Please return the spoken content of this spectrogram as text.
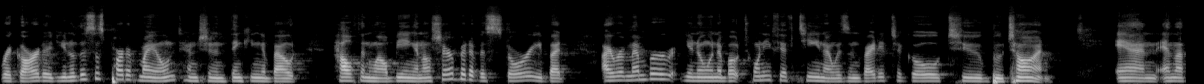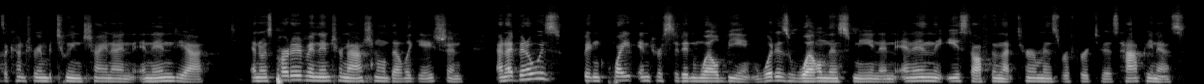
regarded, you know, this is part of my own tension in thinking about health and well-being. And I'll share a bit of a story, but I remember, you know, in about 2015, I was invited to go to Bhutan. And, and that's a country in between China and, and India and I was part of an international delegation. And I've been always been quite interested in well-being. What does wellness mean? And, and in the East, often that term is referred to as happiness.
